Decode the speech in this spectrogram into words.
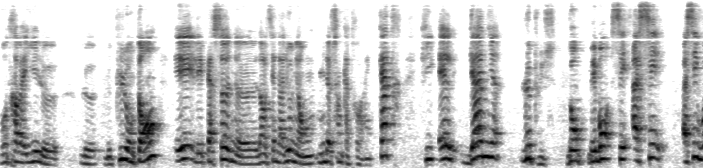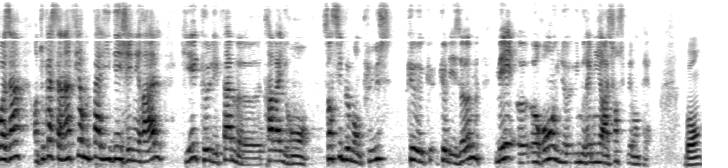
vont travailler le, plus longtemps et les personnes euh, dans le scénario nées en 1984 qui, elles, gagnent le plus. Donc, mais bon, c'est assez, voisin. En tout cas, ça n'infirme pas l'idée générale qui est que les femmes euh, travailleront sensiblement plus que, les hommes, mais auront une rémunération supplémentaire. Bon,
